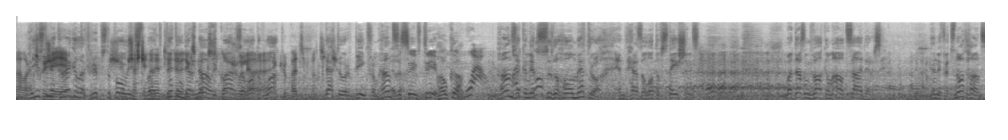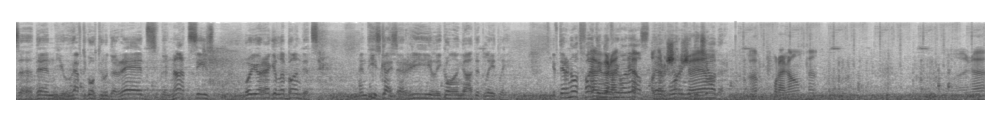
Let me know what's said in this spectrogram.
Ah voilà, I parce used que to make j'ai. regular trips to Je me suis acheté une but manette de- getting there now d'Xbox, moi je requires joue a à lot la- of avec le luck. pad, c'est pratique. That or being from have a Hansa. safe trip. How come? Wow. Hansa connects to the whole metro and has a lot of stations, but doesn't welcome outsiders. And if it's not Hansa, then you have to go through the Reds, the Nazis, or your regular bandits. And these guys are really going at it lately. If they're not Ah oui, fighting voilà, everyone else, they're le warring with each other. Hop, pour la lampe. Voilà,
